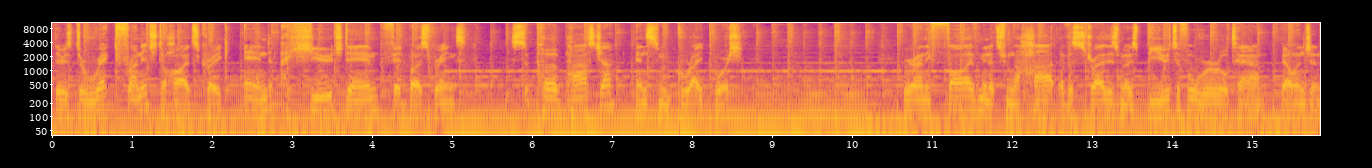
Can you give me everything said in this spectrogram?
There is direct frontage to Hydes Creek and a huge dam fed by springs. Superb pasture and some great bush. We're only five minutes from the heart of Australia's most beautiful rural town, Bellingen.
